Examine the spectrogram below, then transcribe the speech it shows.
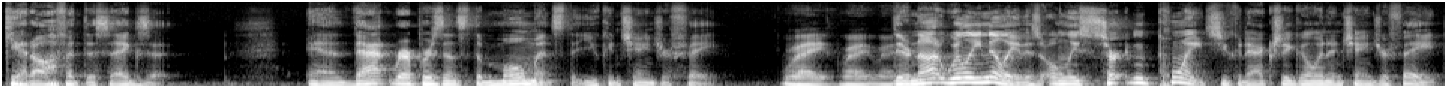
Get off at this exit. and that represents the moments that you can change your fate. Right, right, right. They're not willy nilly. There's only certain points you can actually go in and change your fate,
